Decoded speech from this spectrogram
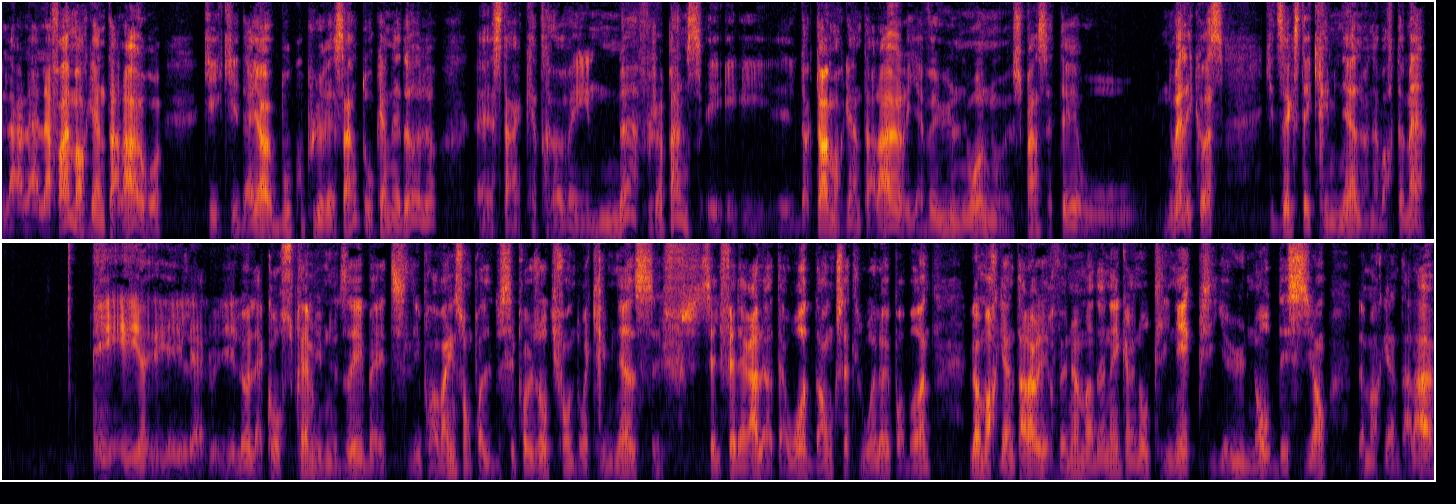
la- la- l'affaire Morgan Thaler, qui, est- d'ailleurs beaucoup plus récente au Canada, là. Euh, c'était en 89, je pense. Et, le docteur Morgan Thaler, il y avait eu une loi, je pense que c'était au Nouvelle-Écosse, qui disait que c'était criminel, un avortement. Et là, la Cour suprême est venue dire, ben, les provinces sont pas, c'est pas eux autres qui font le droit criminel, c'est le fédéral à Ottawa, donc cette loi-là est pas bonne. Là, Morgan Thaler est revenu à un moment donné avec une autre clinique, puis il y a eu une autre décision de Morgan Thaler,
